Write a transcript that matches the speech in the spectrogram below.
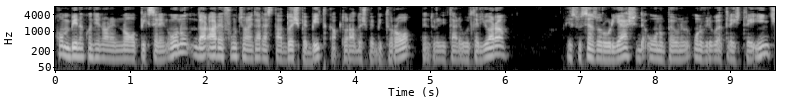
combină în continuare 9 pixeli în 1, dar are funcționalitatea asta 12 bit, captura 12 bit RAW pentru editare ulterioară. Este un senzor uriaș de 1 pe 1,33 inch,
